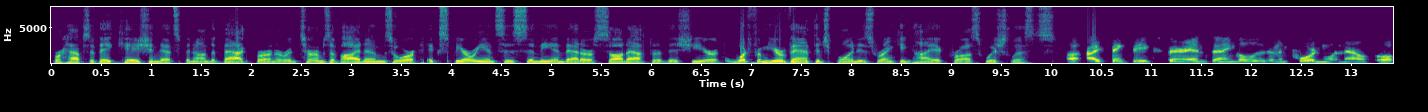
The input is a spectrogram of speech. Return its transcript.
perhaps a vacation that's been on the back burner. In terms of items or experiences, Simeon, that are sought after this year, what from your vantage point is ranking high across wish lists? Uh, I think the experience angle is an important one. Now, uh,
